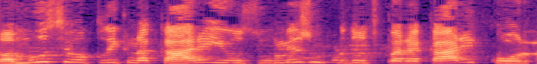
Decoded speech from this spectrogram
A mousse eu aplico na cara e uso o mesmo produto para cara e corpo.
